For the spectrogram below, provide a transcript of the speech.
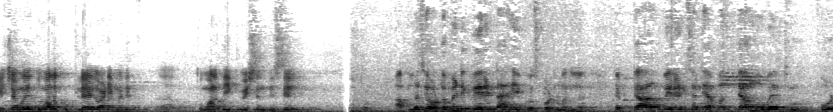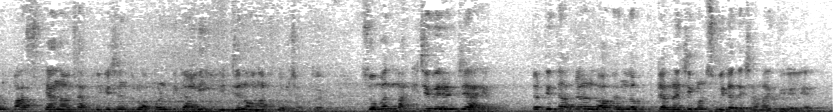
याच्यामध्ये तुम्हाला कुठल्याही गाडीमध्ये तुम्हाला ते इक्वेशन दिसेल. आपलं जे ऑटोमॅटिक वेरियंट आहे इकोस्पोर्टमधलं तर त्या वेरियंटसाठी आपण त्या मोबाईल थ्रू फोर्ड पास त्या नावाचं ऍप्लिकेशन थ्रू आपण ती गाडी इंजिन ऑन ऑफ करू शकतोय. सोबत बाकीचे वेरियंट जे आहेत तर तिथे आपल्याला लॉक अनलॉक करण्याची पण सुविधा त्याच्यामध्ये दिलेली आहे.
